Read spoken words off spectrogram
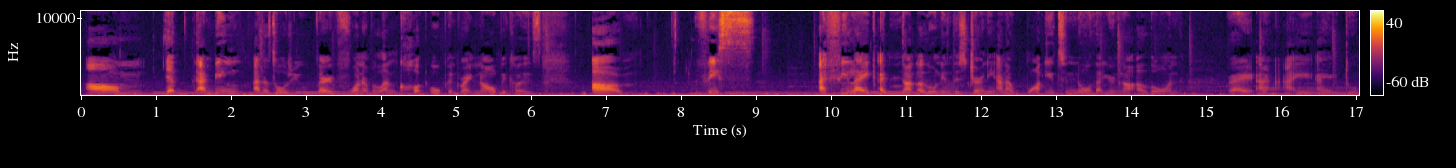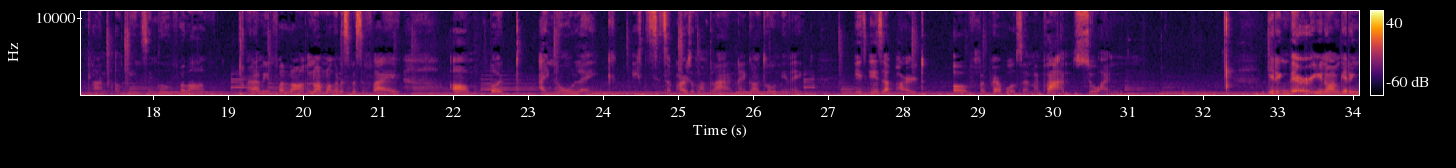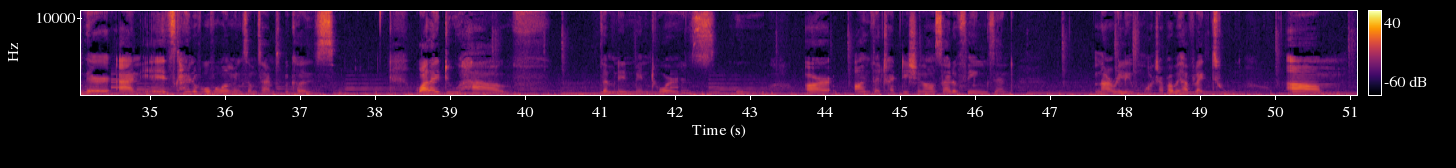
Um, yeah, I'm being, as I told you, very vulnerable and cut open right now because, um, this I feel like I'm not alone in this journey, and I want you to know that you're not alone right? I, I, I don't plan on being single for long. And I mean for long, no, I'm not gonna specify. Um, but I know like it's it's a part of my plan. Like God told me, like it is a part of my purpose and my plan. So I'm getting there, you know, I'm getting there and it's kind of overwhelming sometimes because while I do have feminine mentors who are on the traditional side of things and not really much. I probably have like two. Um,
